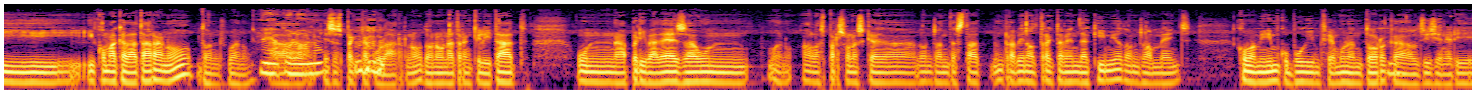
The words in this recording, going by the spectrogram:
i, i com ha quedat ara, no? doncs bueno, color, no? és espectacular, no? dona una tranquil·litat, una privadesa un, bueno, a les persones que doncs, han d'estar rebent el tractament de quimio, doncs almenys com a mínim que ho puguin fer en un entorn que els hi generi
